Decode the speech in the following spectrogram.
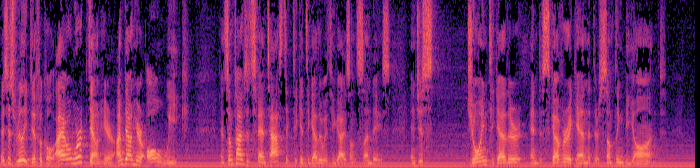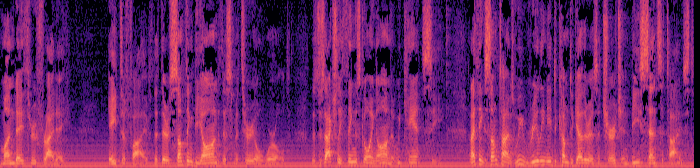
This is really difficult. I work down here. I'm down here all week. And sometimes it's fantastic to get together with you guys on Sundays and just join together and discover again that there's something beyond Monday through Friday, 8 to 5, that there's something beyond this material world, that there's actually things going on that we can't see. And I think sometimes we really need to come together as a church and be sensitized.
